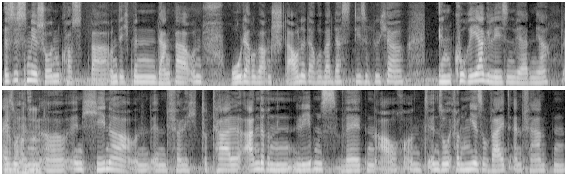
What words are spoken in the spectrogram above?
es ist mir schon kostbar und ich bin dankbar und froh darüber und staune darüber, dass diese Bücher in Korea gelesen werden, ja. Also ja, in, äh, in China und in völlig total anderen Lebenswelten auch und in so von mir so weit entfernten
